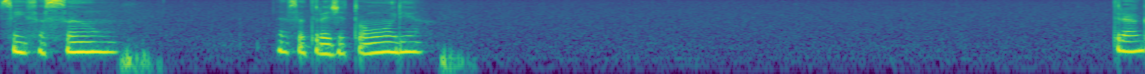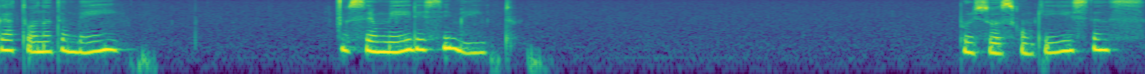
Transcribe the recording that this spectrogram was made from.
sensação, nessa trajetória, traga à tona também o seu merecimento. Por suas conquistas,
